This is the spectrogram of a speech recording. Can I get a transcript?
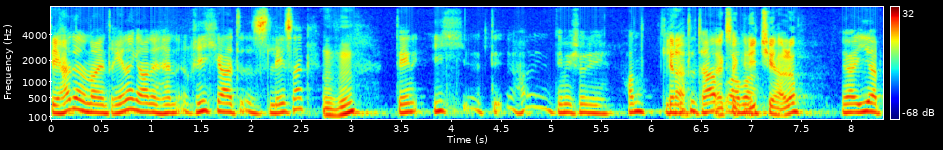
Der hat einen neuen Trainer, genau den Herrn Richard Slesak, Mhm. den ich, de- dem ich schon die Hand Genau. geschüttelt Er habe. hat gesagt, hallo. Ja, ich habe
